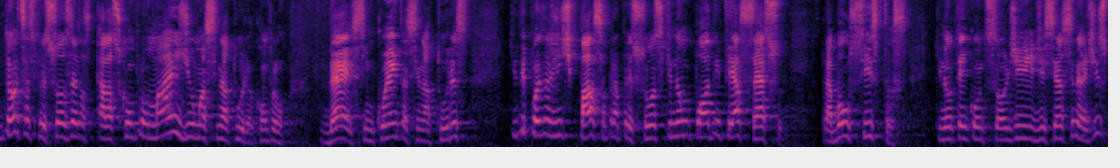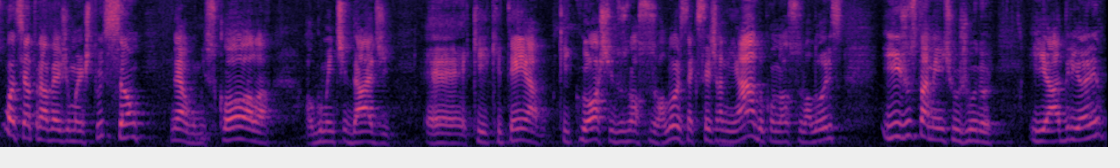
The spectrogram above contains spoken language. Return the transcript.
Então essas pessoas elas, elas compram mais de uma assinatura, compram 10, 50 assinaturas, que depois a gente passa para pessoas que não podem ter acesso, para bolsistas que não têm condição de, de ser assinante. Isso pode ser através de uma instituição, né, alguma escola, alguma entidade é, que, que tenha, que goste dos nossos valores, né, que seja alinhado com nossos valores. E justamente o Júnior e a Adriane,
